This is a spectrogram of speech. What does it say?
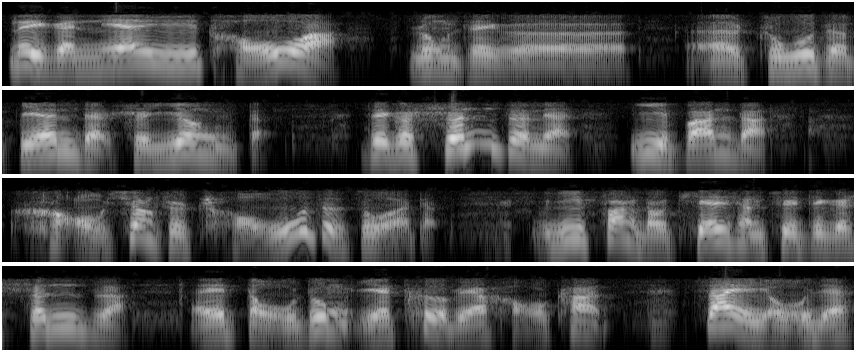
那个鲶鱼头啊，用这个呃竹子编的，是硬的。这个身子呢，一般的，好像是绸子做的。一放到天上去，这个身子哎抖动也特别好看。再有的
